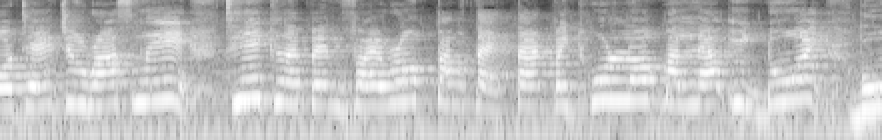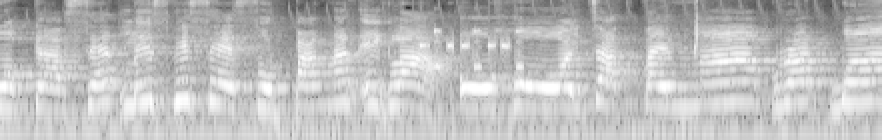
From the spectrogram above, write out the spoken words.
ว์ Dangerously ที่เคยเป็นไวรัลปังแตกตานไปทั่วโลกมาแล้วอีกด้วย บวกกับเซตลิสต์พิเศษสุดปังนั่นเองล่ะ โอ้โหจัดเต็มมากรัดว่าตื่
